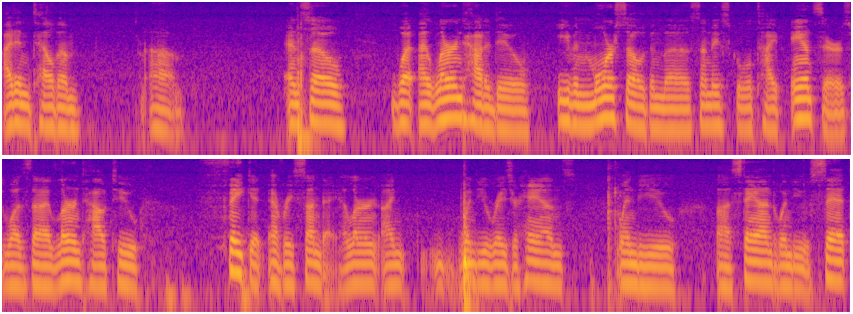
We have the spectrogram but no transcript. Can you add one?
I didn't tell them. Um, and so what I learned how to do, even more so than the Sunday school type answers, was that I learned how to fake it every Sunday. I learned I when do you raise your hands, when do you uh, stand, when do you sit,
